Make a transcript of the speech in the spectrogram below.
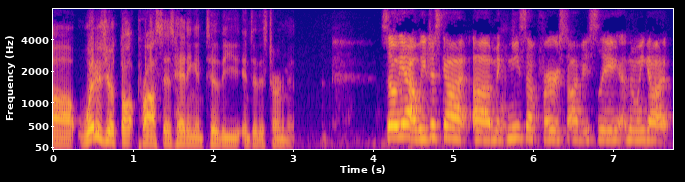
Uh, what is your thought process heading into the into this tournament? So yeah, we just got uh, McNeese up first, obviously, and then we got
